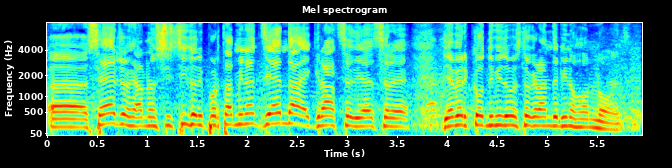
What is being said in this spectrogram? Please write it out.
eh, Sergio che hanno insistito di portarmi in azienda e grazie di, essere, di aver condiviso questo grande vino con noi.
